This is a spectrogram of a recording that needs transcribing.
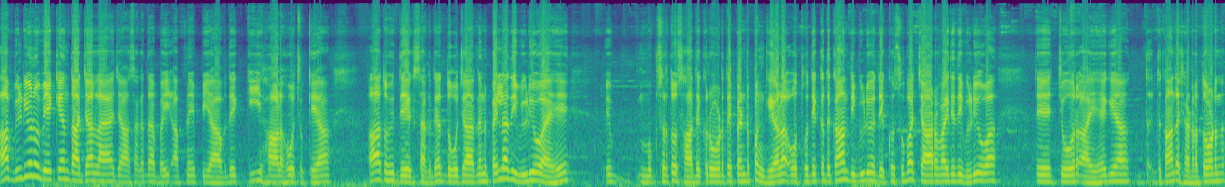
ਆਹ ਵੀਡੀਓ ਨੂੰ ਵੇਖ ਕੇ ਅੰਦਾਜ਼ਾ ਲਾਇਆ ਜਾ ਸਕਦਾ ਬਈ ਆਪਣੇ ਪੰਜਾਬ ਦੇ ਕੀ ਹਾਲ ਹੋ ਚੁੱਕਿਆ ਆ। ਤੁਸੀਂ ਦੇਖ ਸਕਦੇ ਹੋ 2-4 ਦਿਨ ਪਹਿਲਾਂ ਦੀ ਵੀਡੀਓ ਆ ਇਹ। ਇਹ ਮੁਕਸਰ ਤੋਂ ਸਾਦਿਕ ਰੋਡ ਤੇ ਪਿੰਡ ਭੰਗੇ ਵਾਲਾ, ਉੱਥੋਂ ਦੀ ਇੱਕ ਦੁਕਾਨ ਦੀ ਵੀਡੀਓ ਦੇਖੋ, ਸਵੇਰ 4 ਵਜੇ ਦੀ ਵੀਡੀਓ ਆ ਤੇ ਚੋਰ ਆਏ ਹੈਗੇ ਆ ਦੁਕਾਨ ਦਾ ਸ਼ਟਰ ਤੋੜਨ।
